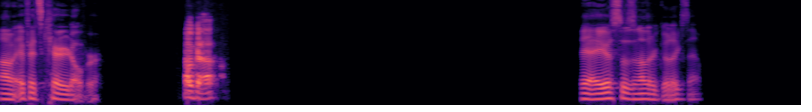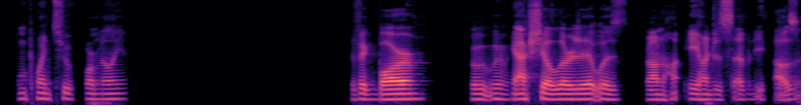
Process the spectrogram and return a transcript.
um, if it's carried over. Okay. Yeah, ASO is another good example. 1.24 million. Pacific Bar, when we actually alerted it was around 870,000.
